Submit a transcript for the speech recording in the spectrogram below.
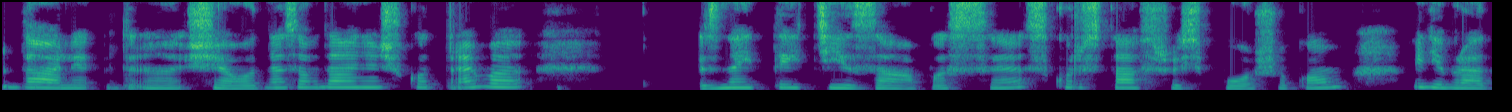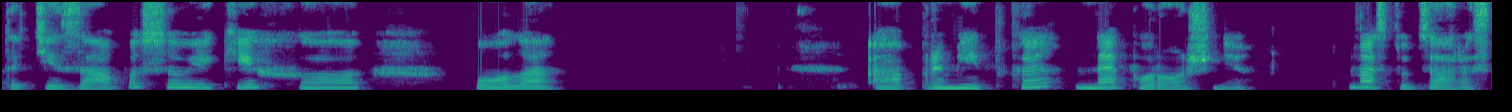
Далі е, ще одне завданнячко. Треба знайти ті записи, скориставшись пошуком, відібрати ті записи, у яких е, поле примітки не порожні. У нас тут зараз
